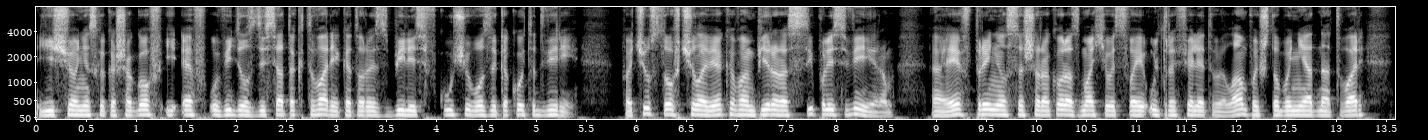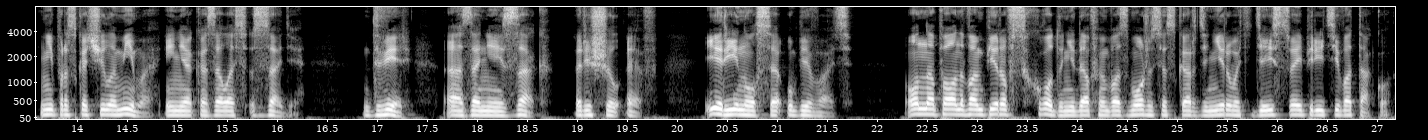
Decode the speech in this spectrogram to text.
Еще несколько шагов, и Эф увидел с десяток тварей, которые сбились в кучу возле какой-то двери. Почувствовав человека, вампиры рассыпались веером, а Эф принялся широко размахивать своей ультрафиолетовой лампой, чтобы ни одна тварь не проскочила мимо и не оказалась сзади. Дверь, а за ней Зак, решил Эф, и ринулся убивать. Он напал на вампиров сходу, не дав им возможности скоординировать действия и перейти в атаку.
